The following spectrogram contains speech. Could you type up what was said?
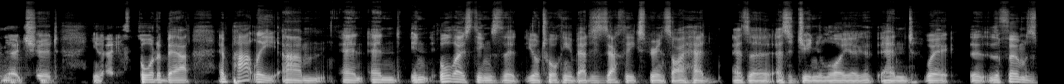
nurtured, you know, thought about, and partly, um, and and in all those things that you're talking about is exactly the experience I had as a as a junior lawyer, and where the firm was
